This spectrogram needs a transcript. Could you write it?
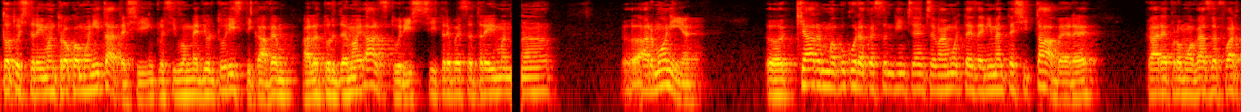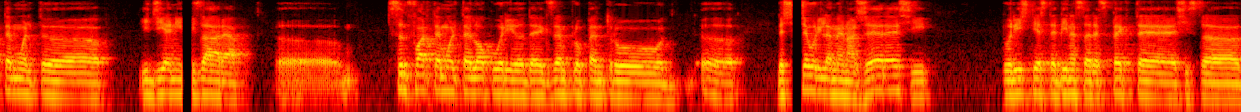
Totuși trăim într-o comunitate și inclusiv în mediul turistic avem alături de noi alți turiști și trebuie să trăim în uh, armonie. Uh, chiar mă bucură că sunt din ce în ce mai multe evenimente și tabere care promovează foarte mult uh, igienizarea. Uh, sunt foarte multe locuri, de exemplu, pentru uh, deșeurile menajere și turiștii este bine să respecte și să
